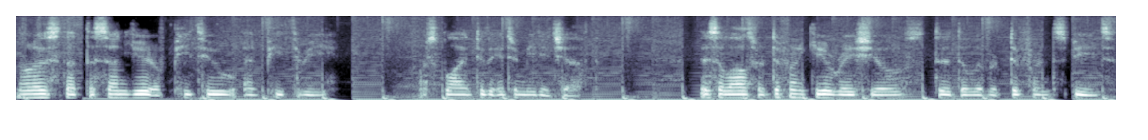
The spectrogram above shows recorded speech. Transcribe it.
Notice that the sun gear of P2 and P3 are splined to the intermediate shaft. This allows for different gear ratios to deliver different speeds.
